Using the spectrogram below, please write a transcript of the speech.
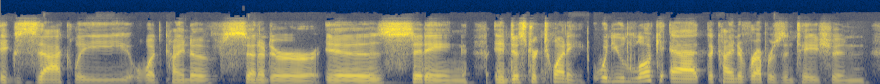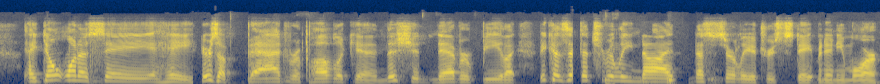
exactly what kind of senator is sitting in District 20. When you look at the kind of representation, I don't want to say, hey, here's a bad Republican. This should never be like, because that's really not necessarily a true statement anymore.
